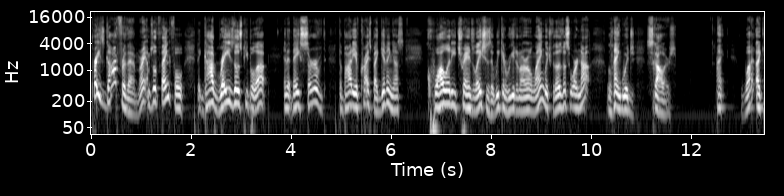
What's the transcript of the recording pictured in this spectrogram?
Praise God for them, right? I'm so thankful that God raised those people up and that they served the body of Christ by giving us quality translations that we can read in our own language for those of us who are not language scholars. I, what? Like,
